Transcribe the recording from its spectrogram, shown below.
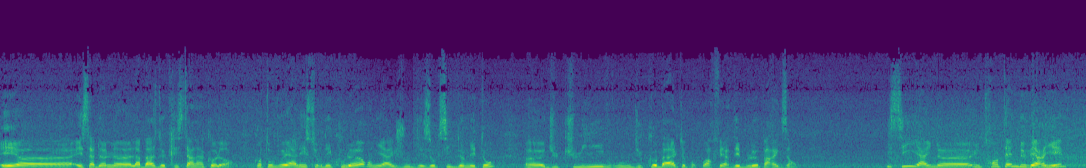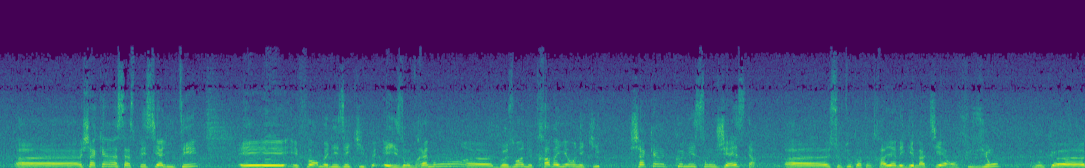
Et, euh, et, ça donne la base de cristal incolore. Quand on veut aller sur des couleurs, on y ajoute des oxydes de métaux, euh, du cuivre ou du cobalt pour pouvoir faire des bleus par exemple. Ici, il y a une, une trentaine de verriers. Euh, chacun a sa spécialité et, forment des équipes. Et ils ont vraiment euh, besoin de travailler en équipe. Chacun connaît son geste, euh, surtout quand on travaille avec des matières en fusion. Donc euh,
